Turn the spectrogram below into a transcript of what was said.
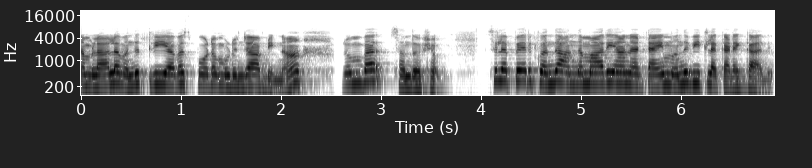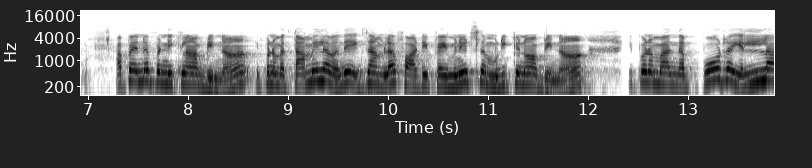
நம்மளால் வந்து த்ரீ ஹவர்ஸ் போட முடிஞ்சா அப்படின்னா ரொம்ப சந்தோஷம். சில பேருக்கு வந்து அந்த மாதிரியான டைம் வந்து வீட்டில் கிடைக்காது. அப்போ என்ன பண்ணிக்கலாம் அப்படின்னா இப்போ நம்ம தமிழை வந்து எக்ஸாமில் ஃபார்ட்டி ஃபைவ் மினிட்ஸில் முடிக்கணும் அப்படின்னா இப்போ நம்ம அந்த போடுற எல்லா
